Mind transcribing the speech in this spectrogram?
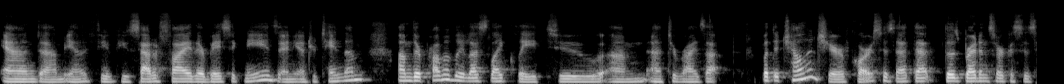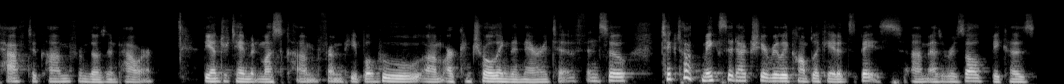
And um, you know, if you, if, you, satisfy their basic needs and you entertain them, um, they're probably less likely to, um, uh, to rise up. But the challenge here, of course, is that, that those bread and circuses have to come from those in power the entertainment must come from people who um, are controlling the narrative. And so TikTok makes it actually a really complicated space um, as a result, because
